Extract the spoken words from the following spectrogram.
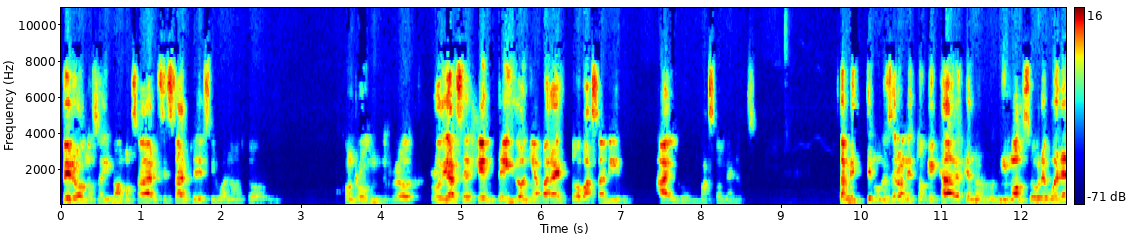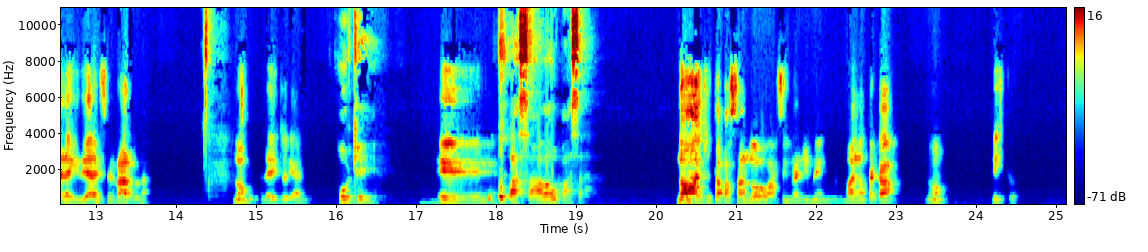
pero nos animamos a dar ese salto y decir, bueno, esto, con ro ro rodearse de gente idónea para esto va a salir algo, más o menos. También tengo que ser honesto que cada vez que nos reunimos sobrevuela la idea de cerrarla, ¿no? La editorial. Ok. Eh, ¿Esto pasaba o pasa? No, esto está pasando hace un año y medio. Bueno, hasta acá, ¿no? Listo.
